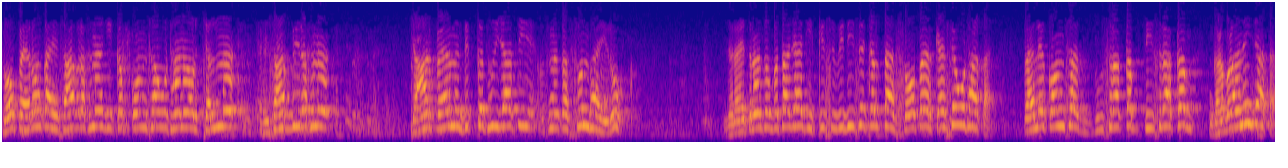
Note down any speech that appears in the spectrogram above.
सौ पैरों का हिसाब रखना कि कब कौन सा उठाना और चलना, हिसाब भी रखना। चार पैर में दिक्कत हुई जाती है। उसने कहा, सुन भाई, रुक। जरा इतना तो बता जाए कि किस विधि से चलता है, सौ पैर कैसे उठाता है? पहले कौन सा, दूसरा कब, तीसरा कब, गड़बड़ा नहीं जाता?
